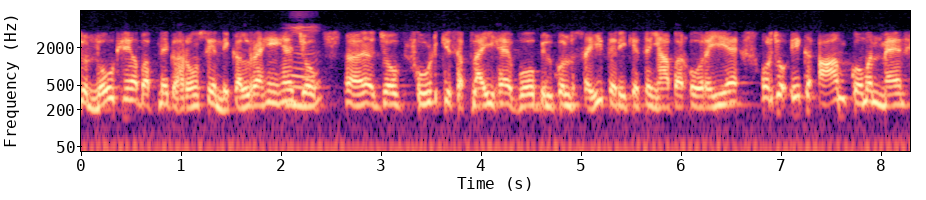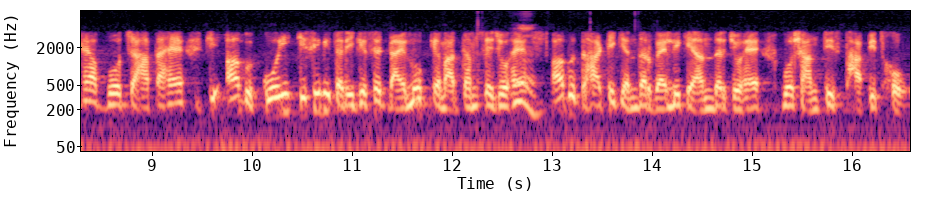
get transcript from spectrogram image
जो लोग हैं अब अपने घरों से निकल रहे हैं जो हम्म। जो फ़ूड की सप्लाई है वो बिल्कुल सही तरीके से यहाँ पर हो रही है और जो एक आम कॉमन मैन है अब वो चाहता है कि अब कोई किसी भी तरीके से डायलॉग के माध्यम से जो है हम्म। अब घाटी के अंदर वैली के अंदर जो है वो शांति स्थापित हो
